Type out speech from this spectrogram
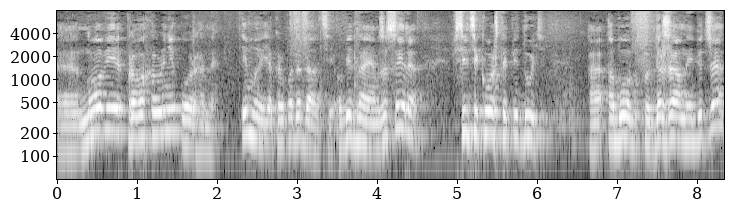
Е, нові правоохоронні органи. І ми, як роботодавці, об'єднаємо зусилля. Всі ці кошти підуть або в державний бюджет,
